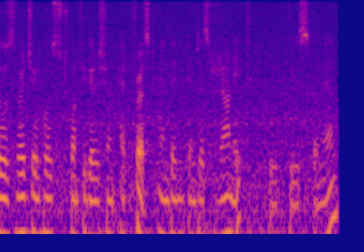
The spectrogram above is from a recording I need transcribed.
those virtual host configuration at first and then you can just run it with this command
